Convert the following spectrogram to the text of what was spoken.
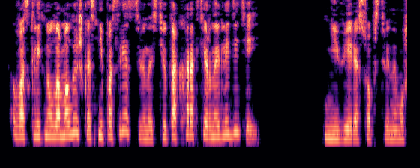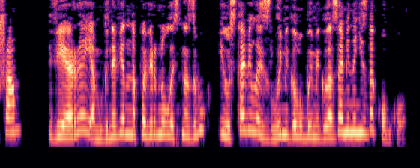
— воскликнула малышка с непосредственностью, так характерной для детей. Не веря собственным ушам, Виарея мгновенно повернулась на звук и уставилась злыми голубыми глазами на незнакомку.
